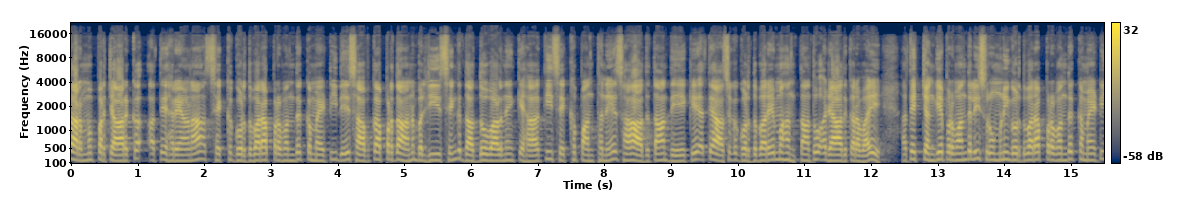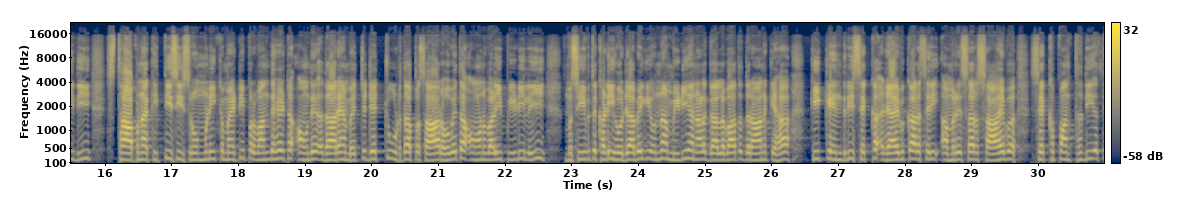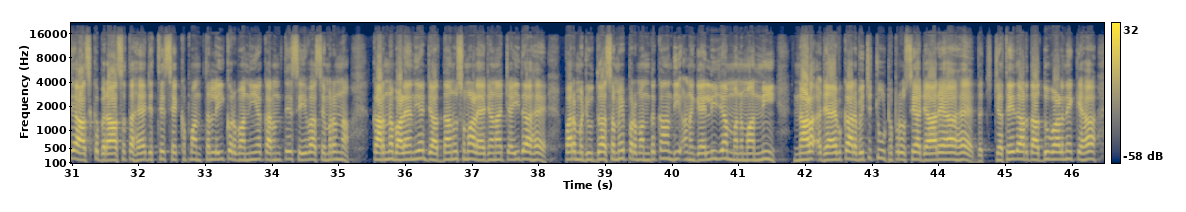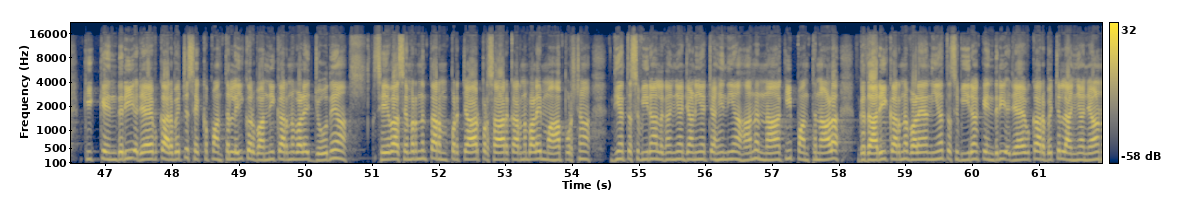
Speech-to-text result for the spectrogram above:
ਧਰਮ ਪ੍ਰਚਾਰਕ ਅਤੇ ਹਰਿਆਣਾ ਸਿੱਖ ਗੁਰਦੁਆਰਾ ਪ੍ਰਬੰਧਕ ਕਮੇਟੀ ਦੇ ਸਾਬਕਾ ਪ੍ਰਧਾਨ ਬਲਜੀਤ ਸਿੰਘ ਦਾਦੋਵਾਲ ਨੇ ਕਿਹਾ ਕਿ ਸਿੱਖ ਪੰਥ ਨੇ ਸ਼ਹਾਦਤਾਂ ਦੇ ਕੇ ਇਤਿਹਾਸਕ ਗੁਰਦੁਆਰੇ ਮਹੰਤਾਂ ਤੋਂ ਆਜ਼ਾਦ ਕਰਵਾਏ ਅਤੇ ਚੰਗੇ ਪ੍ਰਬੰਧ ਲਈ ਸ਼੍ਰੋਮਣੀ ਗੁਰਦੁਆਰਾ ਪ੍ਰਬੰਧਕ ਕਮੇਟੀ ਦੀ ਸਥਾਪਨਾ ਕੀਤੀ ਸੀ। ਸ਼੍ਰੋਮਣੀ ਕਮੇਟੀ ਪ੍ਰਬੰਧ ਹੇਠ ਆਉਂਦੇ ਅਦਾਰਿਆਂ ਵਿੱਚ ਜੇ ਝੂਠ ਦਾ ਪਸਾਰ ਹੋਵੇ ਤਾਂ ਆਉਣ ਵਾਲੀ ਪੀੜ੍ਹੀ ਲਈ ਮੁਸੀਬਤ ਖੜੀ ਹੋ ਜਾਵੇਗੀ। ਉਹਨਾਂ ਮੀਡੀਆ ਨਾਲ ਗੱਲਬਾਤ ਦੌਰਾਨ ਕਿਹਾ ਕਿ ਕੇਂਦਰੀ ਸਿੱਖ ਅਜਾਇਬ ਘਰ ਸ੍ਰੀ ਅੰਮ੍ਰਿਤਸਰ ਸਾਹਿਬ ਸਿੱਖ ਪੰਥ ਦੀ ਇਤਿਹਾਸਕ ਵਿਰਾਸਤ ਹੈ, ਜਿੱਥੇ ਸਿੱਖ ਪੰਥ ਲਈ ਕੁਰਬਾਨੀਆਂ ਕਰਨ ਤੇ ਸੇਵਾ ਸਿਮਰਨ ਕਰਨ ਵਾਲਿਆਂ ਦੀਆਂ ਯਾਦਾਂ ਨੂੰ ਸੰਭਾਲਿਆ ਜਾਣਾ ਚਾਹੀਦਾ ਹੈ। ਪਰ ਮੌਜੂਦਾ ਸਮੇਂ ਪ੍ਰਬੰਧਕਾਂ ਦੀ ਅਣਗਹਿਲੀ ਜਾਂ ਮਨਮਾਨੀ ਨਾਲ ਅਜਾਇਬ ਘਰ ਵਿੱਚ ਝੂਠ ਪਰੋਸਿਆ ਜਾ ਰਿਹਾ ਹੈ। ਦ- ਜਥੇਦਾਰ ਦਾਦੂਵਾਲ ਨੇ ਕਿਹਾ ਕਿ ਕੇਂਦਰੀ ਅਜਾਇਬ ਘਰ ਵਿੱਚ ਸਿੱਖ ਪੰਥ ਲਈ ਕੁਰਬਾਨੀ ਕਰਨ ਵਾਲੇ ਯੋਧਿਆਂ ਸੇਵਾ, ਸਿਮਰਨ, ਧਰਮ ਪ੍ਰਚਾਰ, ਪ੍ਰਸਾਰ ਕਰਨ ਵਾਲੇ ਮਹਾਪੁਰਸ਼ਾਂ ਦੀਆਂ ਤਸਵੀਰਾਂ ਲਗਾਈਆਂ ਜਾਣੀਆਂ ਚਾਹੀਦੀਆਂ ਹਨ, ਨਾ ਕਿ ਪੰਥ ਨਾਲ ਗਦਾਰੀ ਕਰਨ ਵਾਲਿਆਂ ਦੀਆਂ ਤਸਵੀਰਾਂ ਕੇਂਦਰੀ ਅਜਾਇਬ ਘਰ ਵਿੱਚ ਲਾਈਆਂ ਜਾਣ।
